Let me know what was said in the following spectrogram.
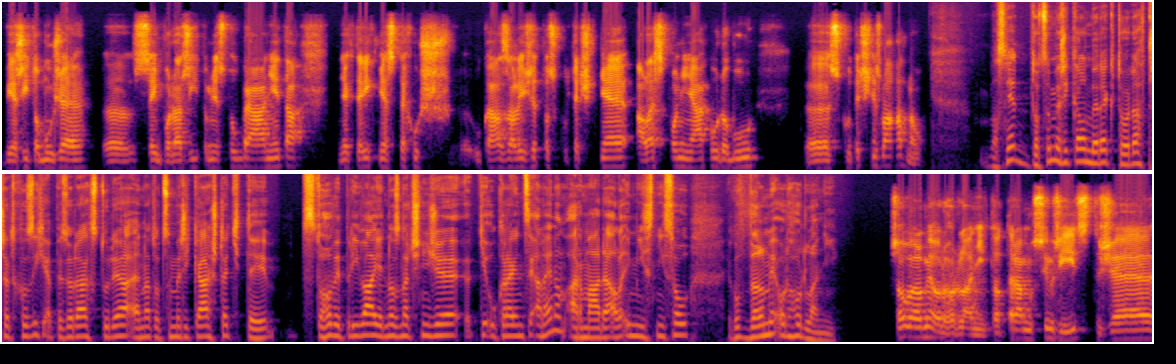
věří tomu, že e, se jim podaří to město ubránit a v některých městech už ukázali, že to skutečně alespoň nějakou dobu skutečně zvládnou. Vlastně to, co mi říkal Mirek Toda v předchozích epizodách Studia N a to, co mi říkáš teď ty, z toho vyplývá jednoznačně, že ti Ukrajinci a nejenom armáda, ale i místní jsou jako velmi odhodlaní. Jsou velmi odhodlaní. To teda musím říct, že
